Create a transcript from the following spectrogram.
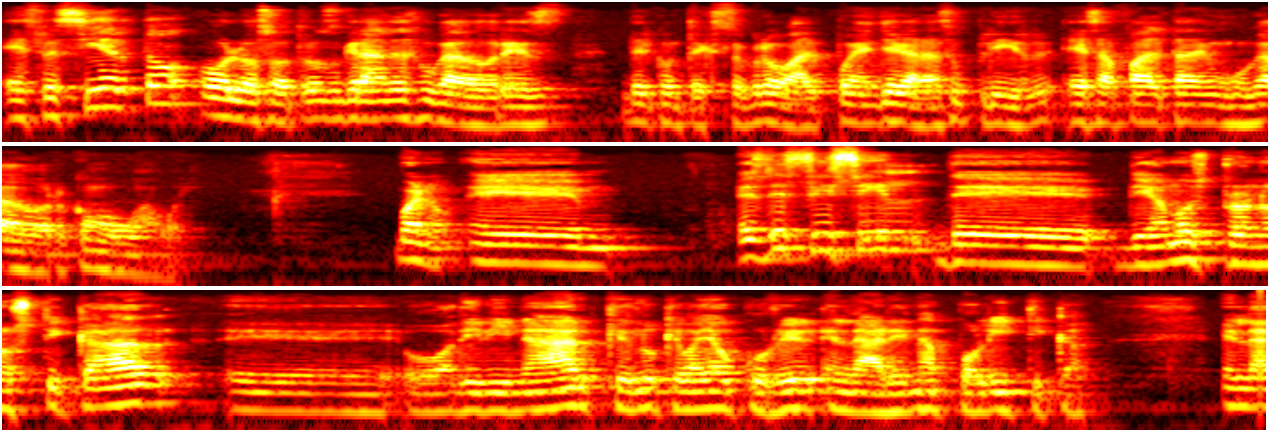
¿Eso es cierto o los otros grandes jugadores del contexto global pueden llegar a suplir esa falta de un jugador como Huawei? Bueno, eh, es difícil de, digamos, pronosticar eh, o adivinar qué es lo que vaya a ocurrir en la arena política. En la,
